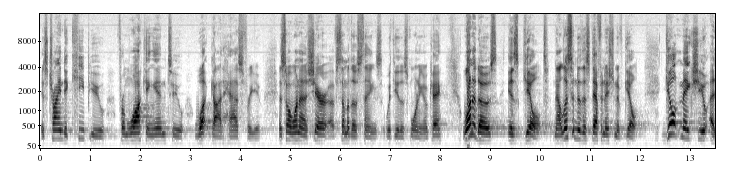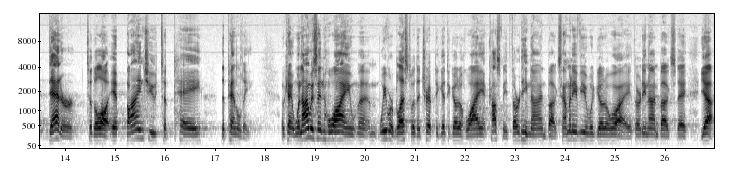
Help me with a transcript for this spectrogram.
It's trying to keep you from walking into what God has for you. And so I want to share uh, some of those things with you this morning, okay? One of those is guilt. Now, listen to this definition of guilt guilt makes you a debtor to the law, it binds you to pay the penalty. Okay, when I was in Hawaii, uh, we were blessed with a trip to get to go to Hawaii. It cost me 39 bucks. How many of you would go to Hawaii? 39 bucks a day? Yeah,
